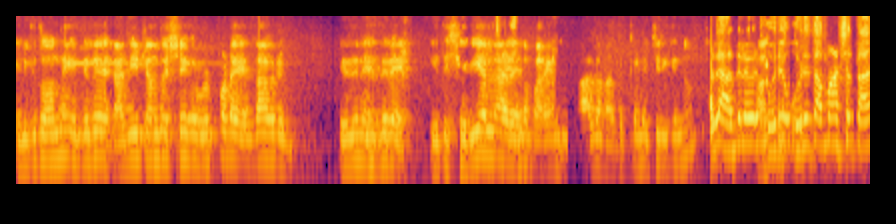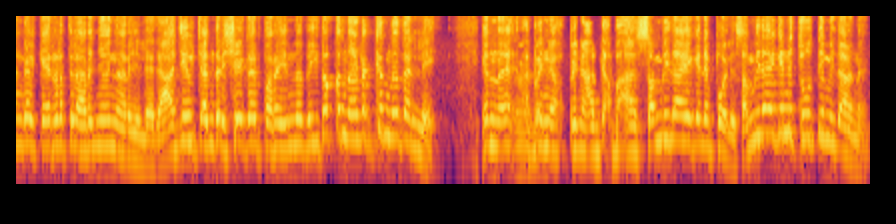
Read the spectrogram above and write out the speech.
എനിക്ക് തോന്നുന്നു ഇതിൽ രാജീവ് ചന്ദ്രശേഖർ ഉൾപ്പെടെ എല്ലാവരും ഇതിനെതിരെ ഇത് ശരിയല്ല എന്ന് പറയുന്ന കാലം അതിക്രമിച്ചിരിക്കുന്നു. അല്ല അതിൽ ഒരു- ഒരു തമാശ താങ്കൾ കേരളത്തിൽ അറിഞ്ഞു എന്ന് അറിയില്ല. രാജീവ് ചന്ദ്രശേഖർ പറയുന്നത് ഇതൊക്കെ നടക്കുന്നതല്ലേ? എന്ന് പിന്നെ പിന്നെ സംവിധായകനെ പോലെ സംവിധായകന്റെ ചോദ്യം ഇതാണ്.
